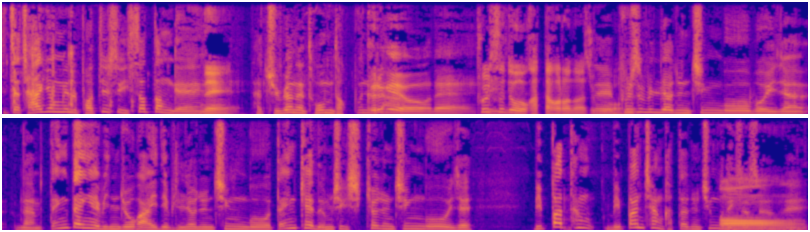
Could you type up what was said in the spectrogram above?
진짜 자가격리를 버틸 수 있었던 게다 네. 주변의 도움 덕분이다. 그러게요. 네. 풀스도 갖다 걸어놔주고. 네, 풀스 빌려준 친구, 뭐 이제 그 다음 땡땡의 민족 아이디 빌려준 친구, 땡캣 음식 시켜준 친구, 이제 밑바탕 밑반찬 갖다 준 친구도 어. 있었어요. 네.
